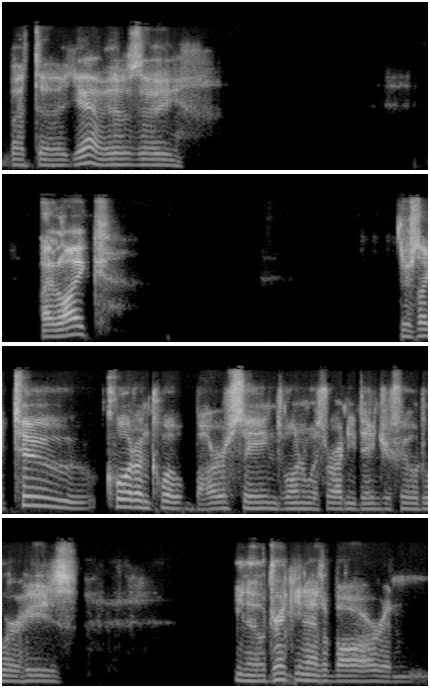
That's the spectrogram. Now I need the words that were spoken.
But uh, yeah, it was a. I like. There's like two quote unquote bar scenes. One with Rodney Dangerfield where he's, you know, drinking at a bar and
